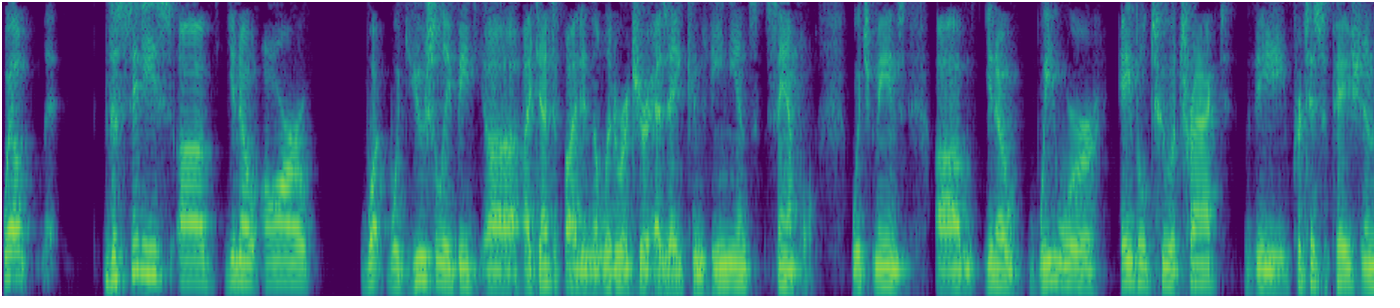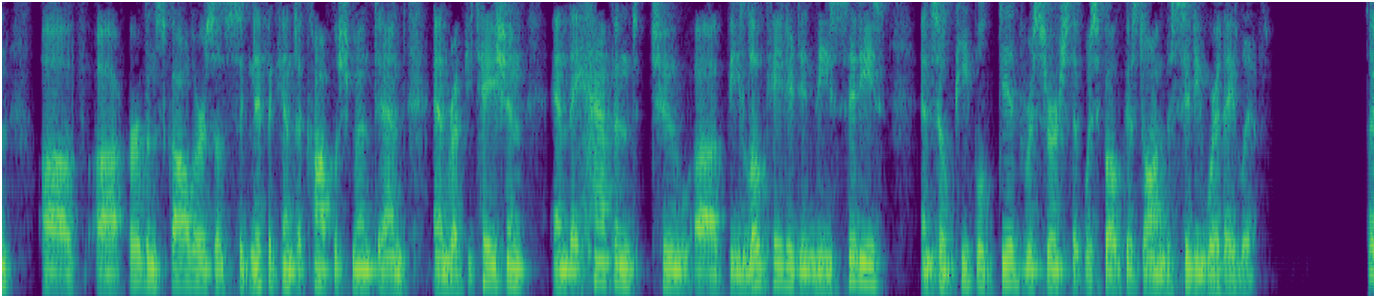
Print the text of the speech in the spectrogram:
Well, the cities, uh, you know, are what would usually be uh, identified in the literature as a convenience sample, which means, um, you know, we were able to attract the participation of uh, urban scholars of significant accomplishment and, and reputation, and they happened to uh, be located in these cities, and so people did research that was focused on the city where they live. So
